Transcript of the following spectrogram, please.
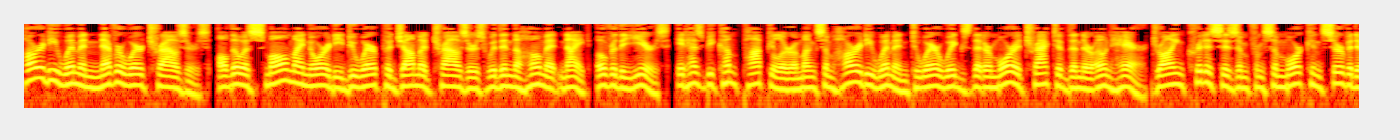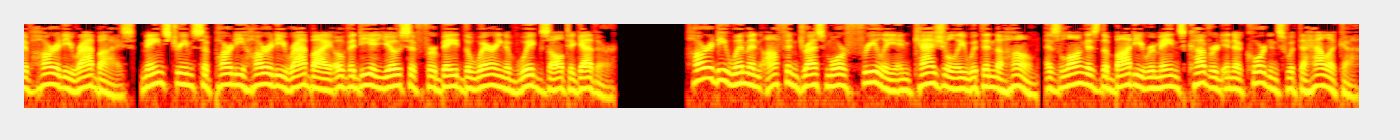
Haredi women never wear trousers, although a small minority do wear pajama trousers within the home at night. Over the years, it has become popular among some Haredi women to wear wigs that are more attractive than their own hair, drawing criticism from some more conservative Haredi rabbis. Mainstream Sephardi Haredi rabbi Ovadia Yosef forbade the wearing of wigs altogether. Haredi women often dress more freely and casually within the home, as long as the body remains covered in accordance with the halakha.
